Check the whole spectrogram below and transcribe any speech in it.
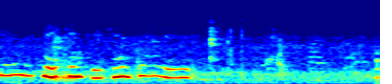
She's making chicken salad. I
